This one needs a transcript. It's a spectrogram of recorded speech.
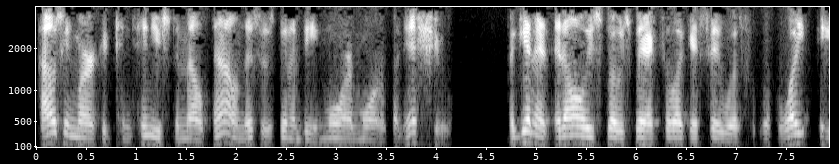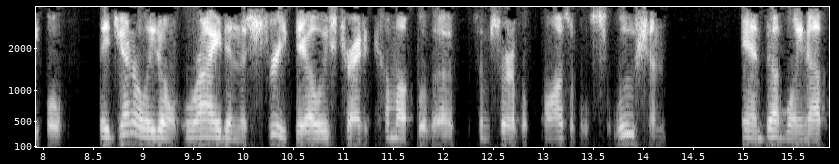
housing market continues to melt down, this is going to be more and more of an issue. Again, it, it always goes back to, like I say, with, with white people, they generally don't ride in the street. They always try to come up with a, some sort of a plausible solution. And doubling up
